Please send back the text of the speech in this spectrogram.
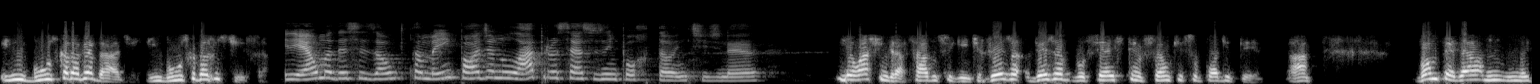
em busca da verdade, em busca da justiça. E é uma decisão que também pode anular processos importantes, né? E eu acho engraçado o seguinte: veja, veja você a extensão que isso pode ter. Tá? Vamos pegar um, um,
